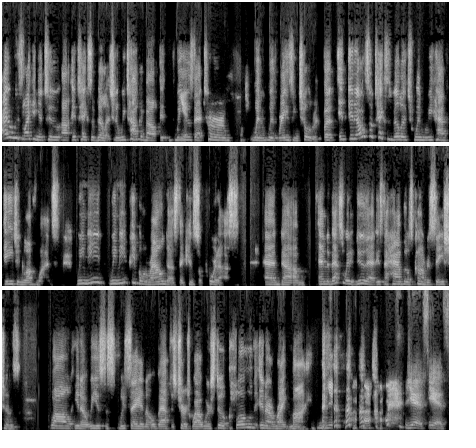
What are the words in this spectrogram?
i always liken it to uh, it takes a village and we talk about it we yes. use that term when with raising children but it, it also takes a village when we have aging loved ones. We need we need people around us that can support us. And um, and the best way to do that is to have those conversations while you know we used to we say in the old baptist church while we're still clothed in our right mind. Yes yes.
